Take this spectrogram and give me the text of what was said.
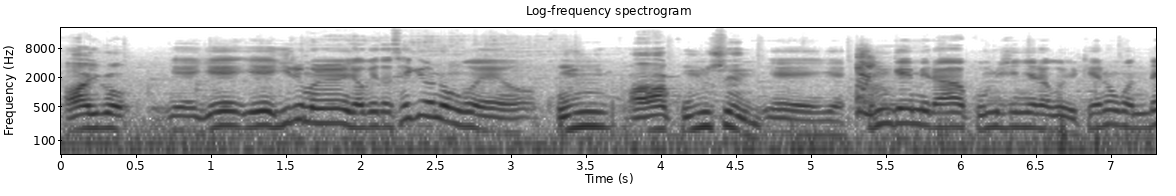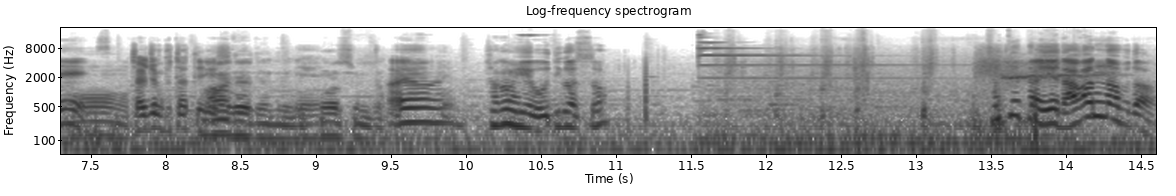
아 이거 예, 얘, 얘 이름을 여기다 새겨 놓은 거예요. 곰, 아 곰신. 예, 예. 곰개미라 곰신이라고 이렇게 해 놓은 건데 어. 잘 좀 아 부탁드리겠습니다. 네네네 예. 고맙습니다. 아유, 잠깐 만 얘 어디 갔어? 좋됐다 얘 나갔나 보다.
